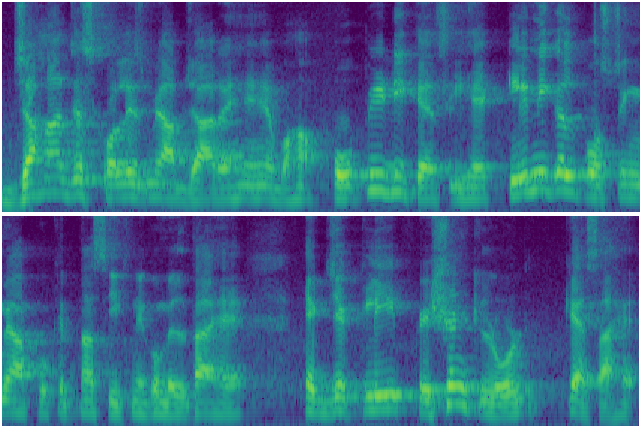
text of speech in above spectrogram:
जहाँ जिस कॉलेज में आप जा रहे हैं, वहाँ ओपीडी कैसी है क्लिनिकल पोस्टिंग में आपको कितना सीखने को मिलता है एग्जैक्टली पेशेंट लोड कैसा है।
